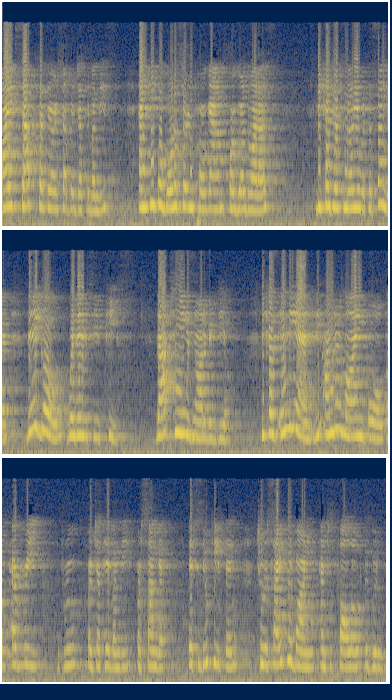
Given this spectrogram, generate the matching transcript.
I accept that there are separate jathebandis and people go to certain programs or gurdwaras because they're familiar with the sangat. They go where they receive peace. That to me is not a big deal. Because in the end, the underlying goal of every group or jathebandi or sangat is to do kirtan, to recite Gurbani, and to follow the Guru.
